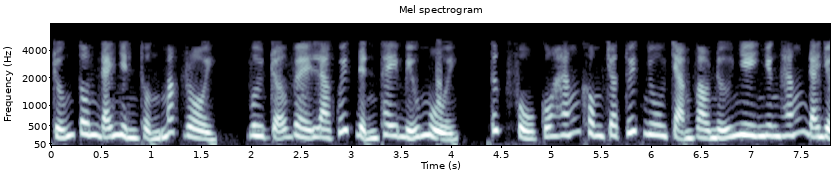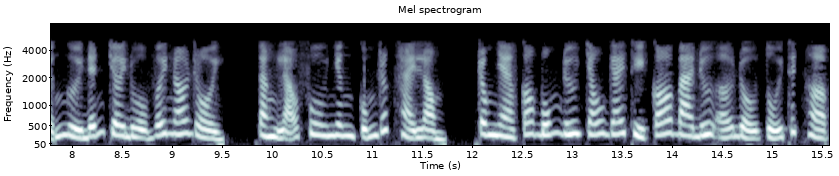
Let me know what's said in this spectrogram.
trưởng tôn đã nhìn thuận mắt rồi, vừa trở về là quyết định thay biểu muội. Tức phụ của hắn không cho Tuyết Nhu chạm vào nữ nhi nhưng hắn đã dẫn người đến chơi đùa với nó rồi. Tăng lão phu nhân cũng rất hài lòng, trong nhà có bốn đứa cháu gái thì có ba đứa ở độ tuổi thích hợp,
